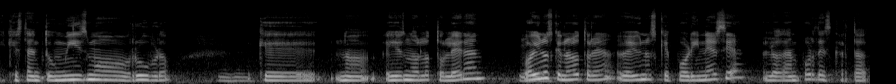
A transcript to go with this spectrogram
y que está en tu mismo rubro, que no, ellos no lo toleran. O hay unos que no lo toleran, hay unos que por inercia lo dan por descartado.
